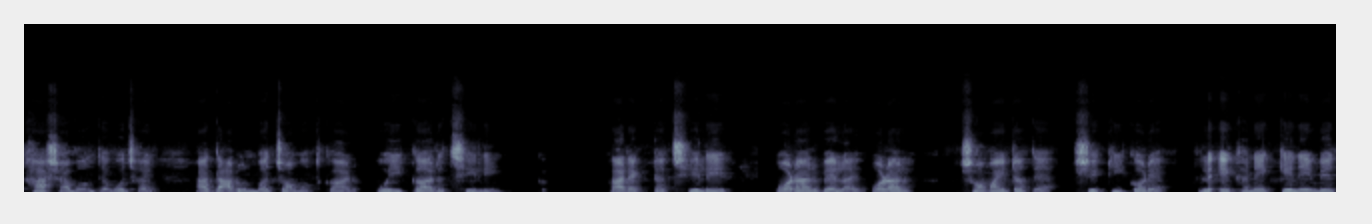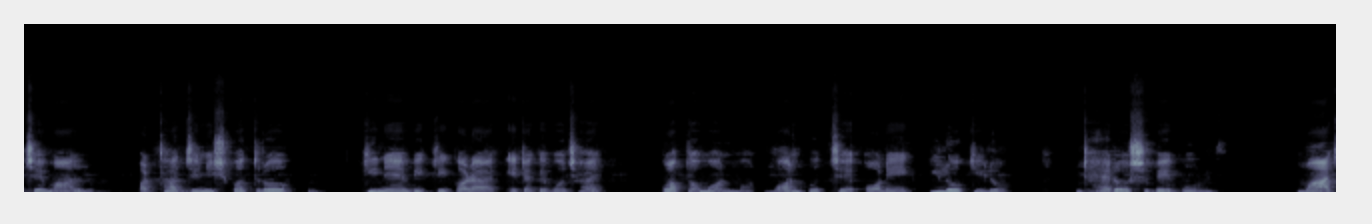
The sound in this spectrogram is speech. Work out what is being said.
খাসা বলতে বোঝায় দারুণ বা চমৎকার ওই কার ছেলে। কার একটা ছেলে পড়ার বেলায়, পড়ার সময়টাতে সে কি করে? তাহলে এখানে কেনে বেচে মাল, অর্থাৎ জিনিসপত্র কিনে বিক্রি করা এটাকে বোঝায় কত মন মন। মন হচ্ছে অনেক কিলো কিলো। ঢেঁড়স বেগুন, মাছ,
